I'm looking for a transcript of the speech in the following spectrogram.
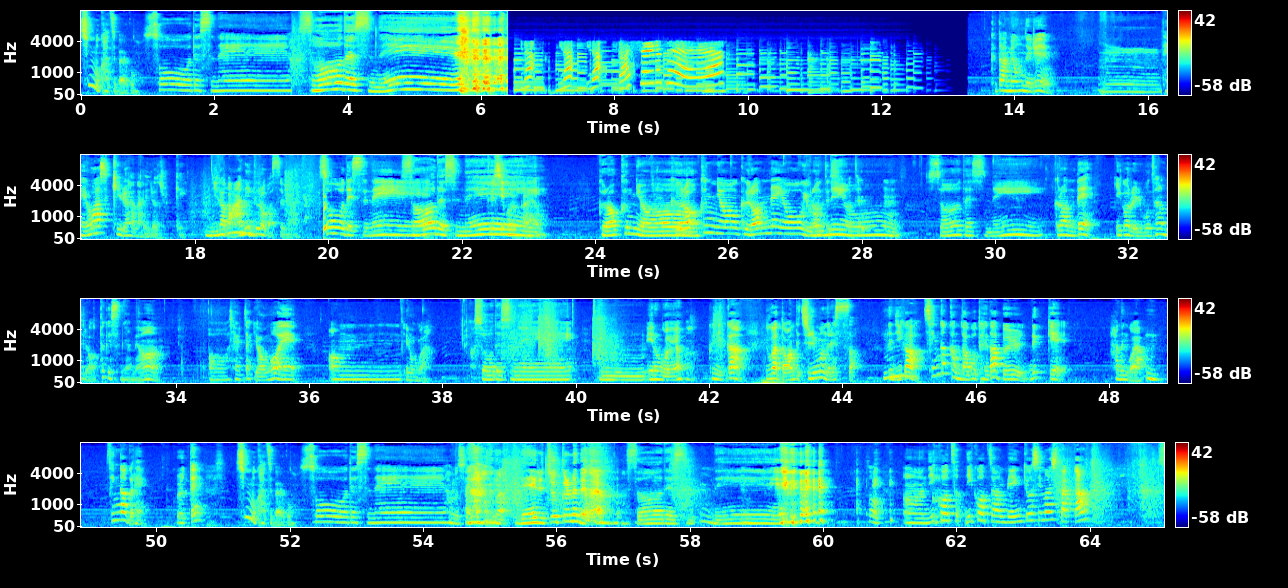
침묵하지 말고. 소데스네. 소데스네. 이라 이라 이라 이라시마세 그 다음에 오늘은 음, 대화 스킬을 하나 알려줄게. 네가 음. 많이 들어봤을 말이야. 소데스네. 소데스네. 뜻이 뭘까요? 그렇군요. 그렇군요. 그렇네요. 이런 뜻이거든? 응. So desne. 그런데 이거를 일본 사람들이 어떻게 쓰냐면 어, 살짝 영어에 음 이런 거야. So desne. 음 이런 거예요. 그러니까 누가 너한테 질문을 했어. 근데 음. 네가 생각한다고 대답을 늦게 하는 거야. 음. 생각을 해. 그럴 때 침묵하지 말고 So desne. 스네 하면서 생각하는 거야 네를 쭉 끌면 되나요? そうですね。 그래서 어, 니코, 니코ちゃん 勉強しましたか?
